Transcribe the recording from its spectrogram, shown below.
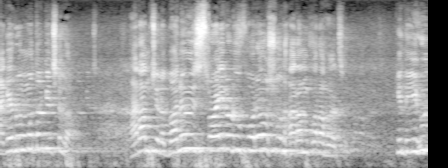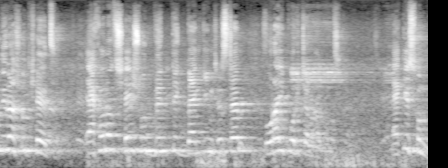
আগের উম্মতেও কি ছিল? হারাম ছিল। বানু ইসরায়েলের উপরেও সুদ হারাম করা হয়েছিল কিন্তু ইহুদিরা সুদ খেয়েছে। এখনও সেই সুদভিত্তিক ব্যাংকিং সিস্টেম ওরাই পরিচালনা করছে। একই শূন্য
